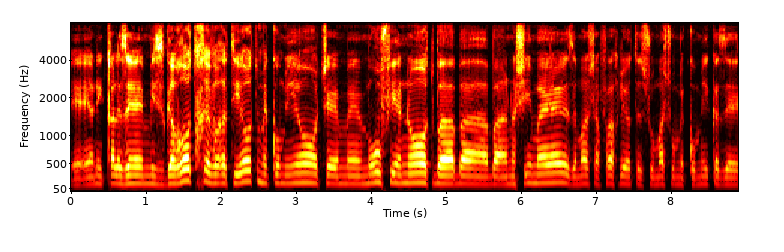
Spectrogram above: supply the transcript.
אני אקרא לזה מסגרות חברתיות מקומיות שהן אה, מאופיינות ב- ב- באנשים האלה. זה מה שהפך להיות איזשהו משהו מקומי כזה,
